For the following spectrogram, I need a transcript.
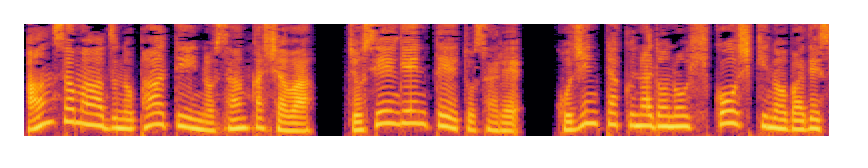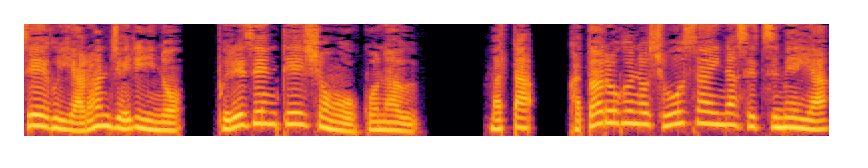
アンサマーズのパーティーの参加者は女性限定とされ、個人宅などの非公式の場でセーグやランジェリーのプレゼンテーションを行う。また、カタログの詳細な説明や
